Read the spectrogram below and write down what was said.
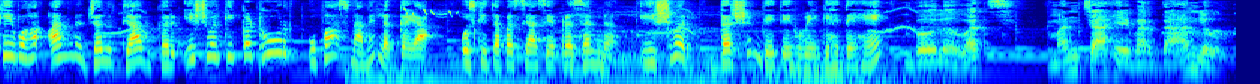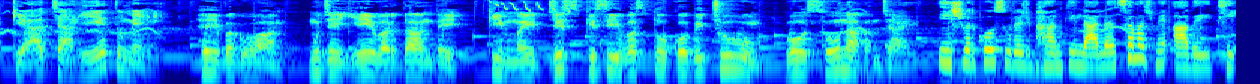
कि वह अन्न जल त्याग कर ईश्वर की कठोर उपासना में लग गया। उसकी तपस्या से प्रसन्न ईश्वर दर्शन देते हुए कहते हैं बोलो वत्स मन चाहे वरदान लो क्या चाहिए तुम्हें? हे भगवान मुझे ये वरदान दे कि मैं जिस किसी वस्तु को भी छूऊं वो सोना बन जाए। ईश्वर को सूरज भान की लालच समझ में आ गई थी।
